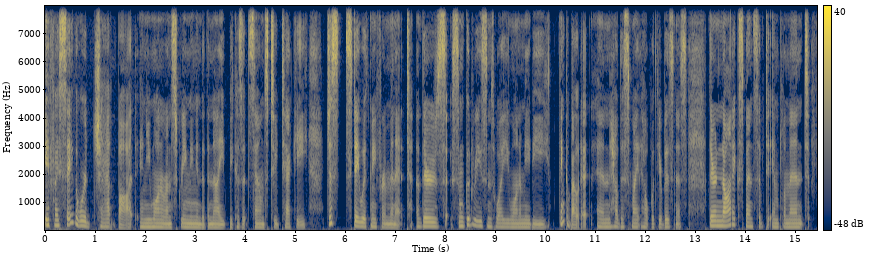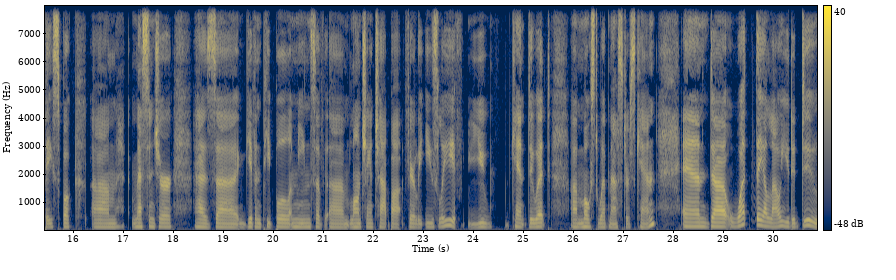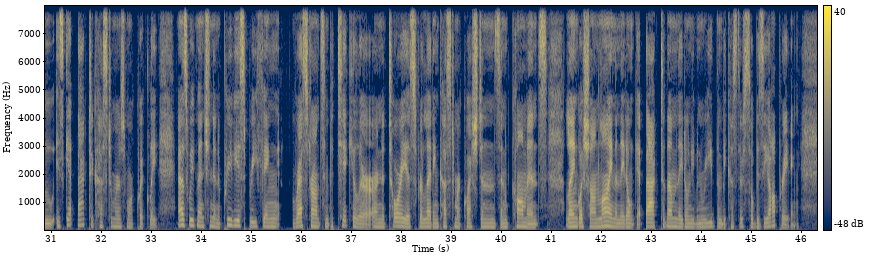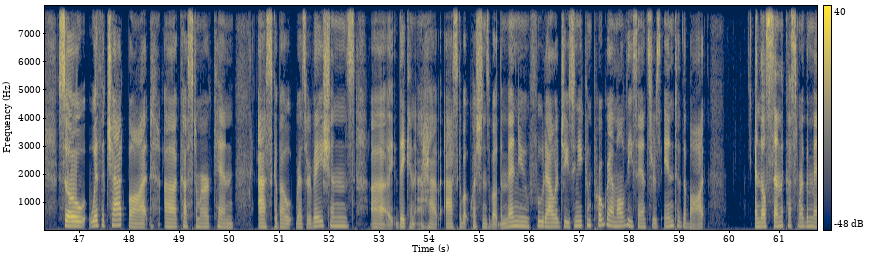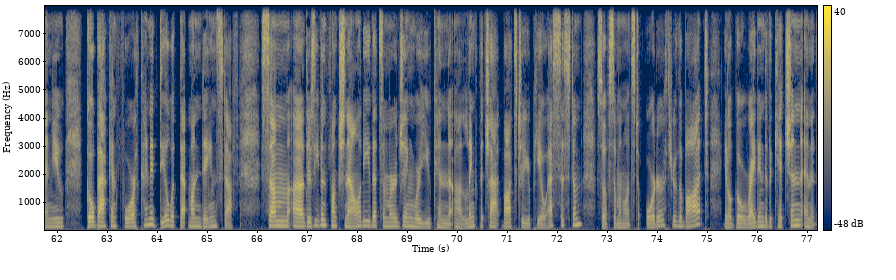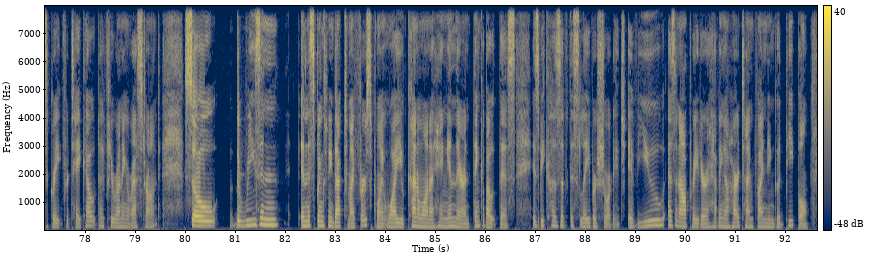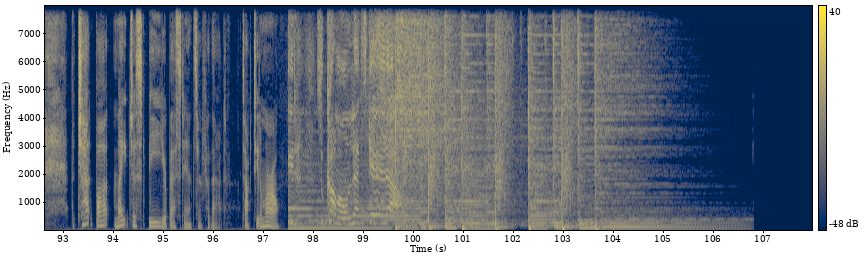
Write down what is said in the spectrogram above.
If I say the word chatbot and you want to run screaming into the night because it sounds too techy, just stay with me for a minute. There's some good reasons why you want to maybe think about it and how this might help with your business. They're not expensive to implement. Facebook um, Messenger has uh, given people a means of um, launching a chatbot fairly easily. If you can't do it. Uh, most webmasters can. And uh, what they allow you to do is get back to customers more quickly. As we've mentioned in a previous briefing, restaurants in particular are notorious for letting customer questions and comments languish online and they don't get back to them. They don't even read them because they're so busy operating. So, with a chatbot, a customer can ask about reservations. Uh, they can have ask about questions about the menu, food allergies, and you can program all of these answers into the bot and they'll send the customer the menu, go back and forth, kind of deal with that mundane stuff. Some uh, there's even functionality that's emerging where you can uh, link the chat bots to your POS system. So if someone wants to order through the bot, it'll go right into the kitchen, and it's great for takeout if you're running a restaurant. So the reason and this brings me back to my first point why you kind of want to hang in there and think about this is because of this labor shortage. If you, as an operator, are having a hard time finding good people, the chatbot might just be your best answer for that. Talk to you tomorrow. So come on, let's get out.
